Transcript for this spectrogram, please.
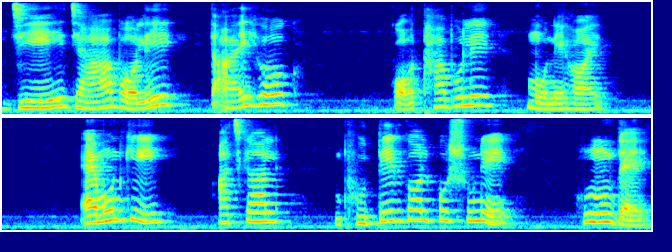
যে যা বলে তাই হোক, কথা বলে মনে হয়। এমনকি আজকাল ভূতের গল্প শুনে হুঁ দেয়।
